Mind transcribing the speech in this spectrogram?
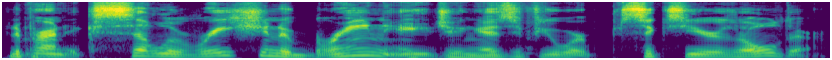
and apparent acceleration of brain aging as if you were six years older.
